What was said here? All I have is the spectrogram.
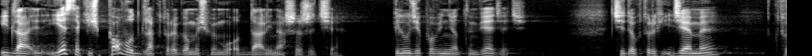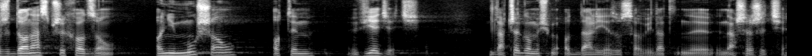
I dla, jest jakiś powód, dla którego myśmy mu oddali nasze życie. I ludzie powinni o tym wiedzieć. Ci, do których idziemy, którzy do nas przychodzą, oni muszą o tym wiedzieć. Dlaczego myśmy oddali Jezusowi y, nasze życie.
